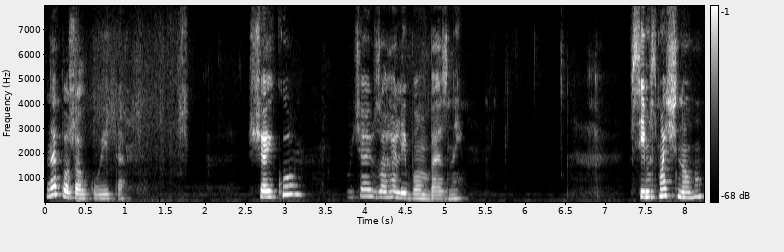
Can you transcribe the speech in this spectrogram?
Не пожалкуйте. З чайком. Чай взагалі бомбезний. Всім смачного.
